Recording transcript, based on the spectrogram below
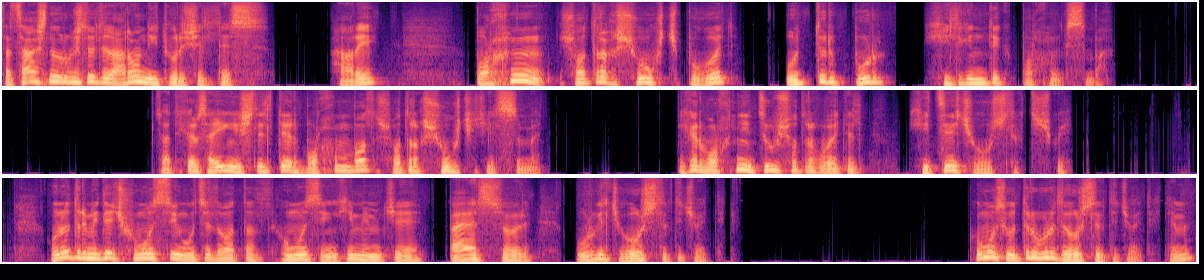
За цааш нь үргэлжлүүлээд 11 дугаар ишлэлээс харъя. Бурхан шудраг шүүгч бөгөөд өдөр бүр хилгэндэг бурхан гэсэн баг. За тэгэхээр саяын ишлэлдэр бурхан бол шудраг шүүгч гэж хэлсэн байна. Тэгэхээр бурхны зөв шудраг байдал хизээч өөрчлөгдөшгүй. Өнөөдөр мэдээж хүмүүсийн үзэл бодол, хүмүүсийн хим хэмжээ, байр суурь үргэлж өөрчлөгдөж байдаг. Хүмүүс өдөр хүрэл өөрчлөгдөж байдаг, тийм ээ.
